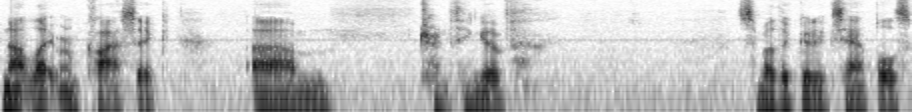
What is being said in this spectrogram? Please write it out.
not Lightroom Classic, um, trying to think of some other good examples.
